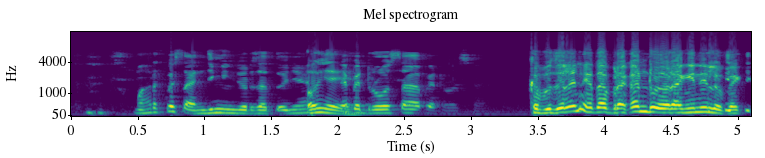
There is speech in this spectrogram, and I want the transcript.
Marquez anjing yang juara satunya. Oh, iya, Eh, iya. Pedrosa, Pedrosa. kebetulan yang tabrakan dua orang ini loh Bek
